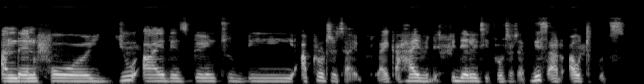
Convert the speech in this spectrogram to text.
And then for UI, there's going to be a prototype, like a high fidelity prototype. These are outputs.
